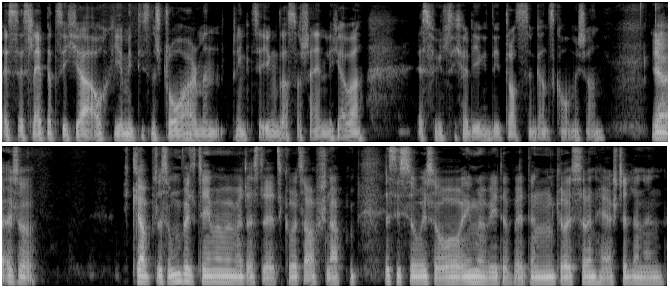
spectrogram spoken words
es, es läppert sich ja auch hier mit diesen Strohhalmen, bringt sie irgendwas wahrscheinlich, aber es fühlt sich halt irgendwie trotzdem ganz komisch an. Ja, also ich glaube, das Umweltthema, wenn wir das da jetzt kurz aufschnappen, das ist sowieso immer wieder bei den größeren Herstellern ein,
